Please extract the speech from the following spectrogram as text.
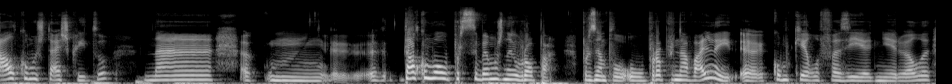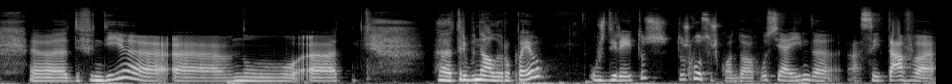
tal como está escrito na um, tal como o percebemos na Europa. Por exemplo, o próprio Navalny, uh, como que ele fazia dinheiro? Ele defendia no Tribunal Europeu os direitos dos russos, quando a Rússia ainda aceitava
